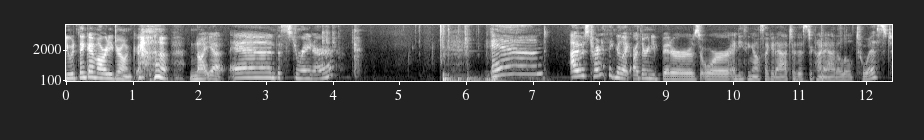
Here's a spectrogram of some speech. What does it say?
You would think I'm already drunk. Not yet. And the strainer. And I was trying to think of like, are there any bitters or anything else I could add to this to kind of add a little twist?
